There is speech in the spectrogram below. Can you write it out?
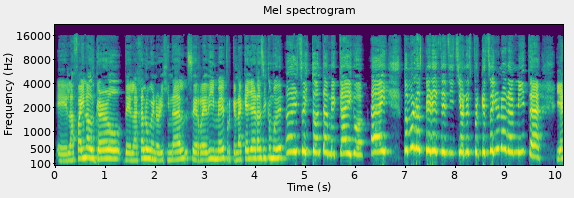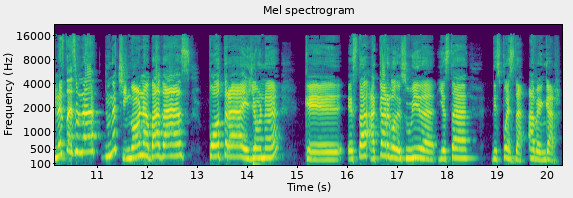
eh, la Final Girl de la Halloween original se redime, porque en aquella era así como de, ay, soy tonta, me caigo, ay, tomo las peores decisiones porque soy una damita. Y en esta es una, una chingona, badass, potra, ellona, que está a cargo de su vida y está dispuesta a vengar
